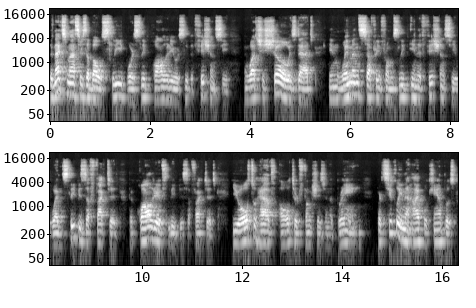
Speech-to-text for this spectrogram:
The next message is about sleep or sleep quality or sleep efficiency. And what she shows is that in women suffering from sleep inefficiency, when sleep is affected, the quality of sleep is affected, you also have altered functions in the brain, particularly in the hippocampus,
